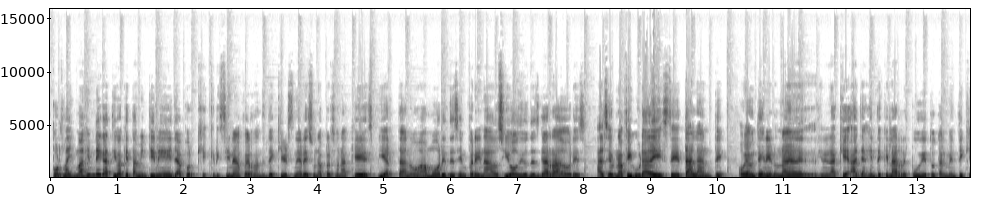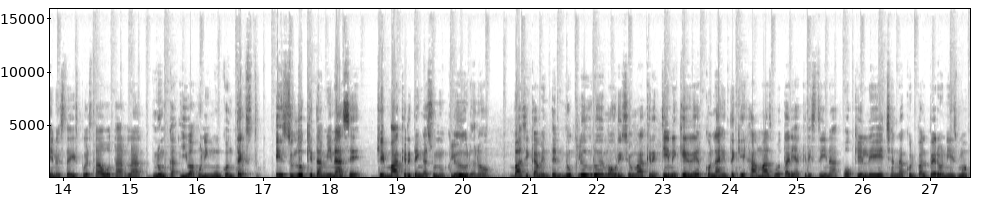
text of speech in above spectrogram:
por la imagen negativa que también tiene ella, porque Cristina Fernández de Kirchner es una persona que despierta ¿no? amores desenfrenados y odios desgarradores, al ser una figura de este talante, obviamente genera, una, genera que haya gente que la repudie totalmente y que no esté dispuesta a votarla nunca y bajo ningún contexto. Esto es lo que también hace que Macri tenga su núcleo duro, ¿no? Básicamente el núcleo duro de Mauricio Macri tiene que ver con la gente que jamás votaría a Cristina o que le echan la culpa al peronismo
